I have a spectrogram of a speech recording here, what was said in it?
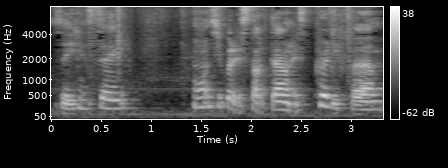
So you can see, once you've got it stuck down, it's pretty firm.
